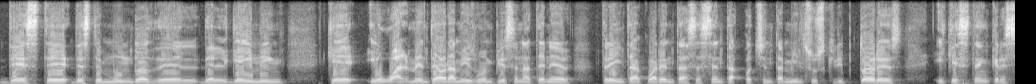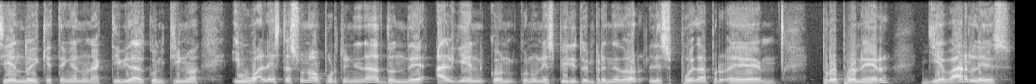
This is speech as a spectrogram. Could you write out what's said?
de este, de este mundo del, gaming que igualmente ahora mismo empiecen a tener 30, 40, 60, 80 mil suscriptores y que estén creciendo y que tengan una actividad continua, igual esta es una oportunidad donde alguien con, un espíritu emprendedor les pueda eh, proponer llevarles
